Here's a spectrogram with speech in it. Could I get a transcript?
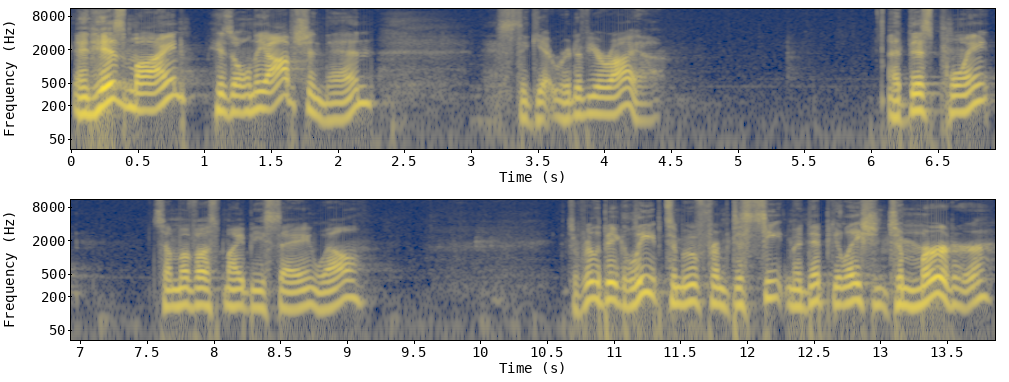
In his mind, his only option then is to get rid of Uriah. At this point, some of us might be saying, well, it's a really big leap to move from deceit, manipulation to murder.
